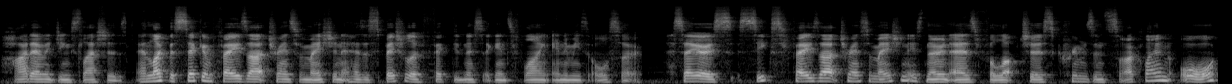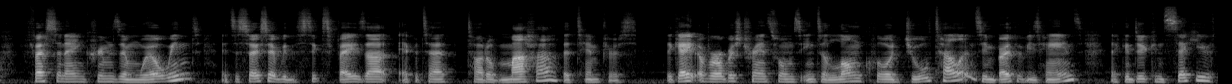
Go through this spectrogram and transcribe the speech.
high damaging slashes. And like the second phase art transformation, it has a special effectiveness against flying enemies also. Haseo's sixth phase art transformation is known as Voluptuous Crimson Cyclone or Fascinating Crimson Whirlwind. It's associated with the sixth phase art epitaph titled Macha the Temptress. The Gate of Ouroboros transforms into long clawed jewel talons in both of his hands that can do consecutive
